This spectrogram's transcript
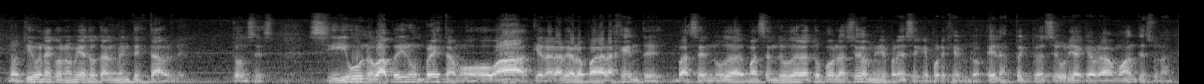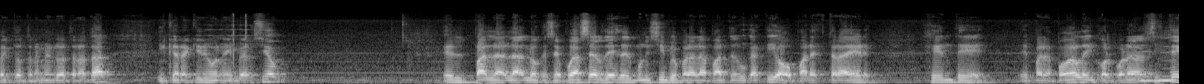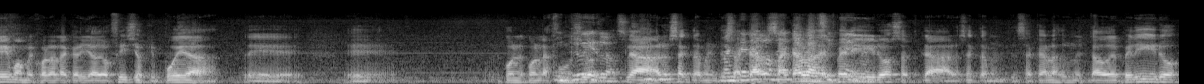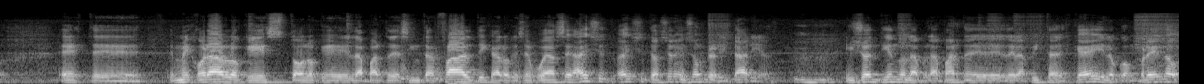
No tiene una economía totalmente estable. Entonces, si uno va a pedir un préstamo o va, que a la larga lo paga la gente, vas a endeudar, vas a, endeudar a tu población, a mí me parece que, por ejemplo, el aspecto de seguridad que hablábamos antes es un aspecto tremendo a tratar y que requiere una inversión. El, para la- lo que se puede hacer desde el municipio para la parte educativa o para extraer gente eh, para poderla incorporar al sistema o mejorar la calidad de oficios que pueda eh, eh, con, con la función. Incluirlos. Claro, exactamente. Sacar- sacarlas del peligro, claro, exactamente. Sacarlas de un estado de peligro, este, mejorar lo que es todo lo que es la parte de cinta asfáltica, lo que se puede hacer. Hay, hay situaciones que son prioritarias. Y yo entiendo la, la parte de, de la pista de skate y lo comprendo,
